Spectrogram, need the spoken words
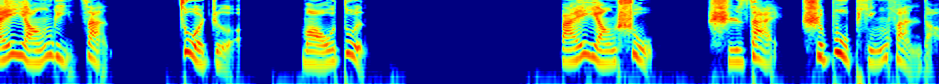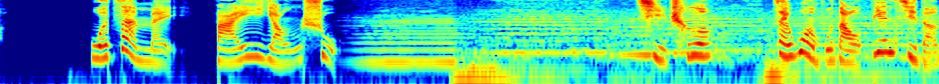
白杨礼赞，作者茅盾。白杨树实在是不平凡的，我赞美白杨树。汽车在望不到边际的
